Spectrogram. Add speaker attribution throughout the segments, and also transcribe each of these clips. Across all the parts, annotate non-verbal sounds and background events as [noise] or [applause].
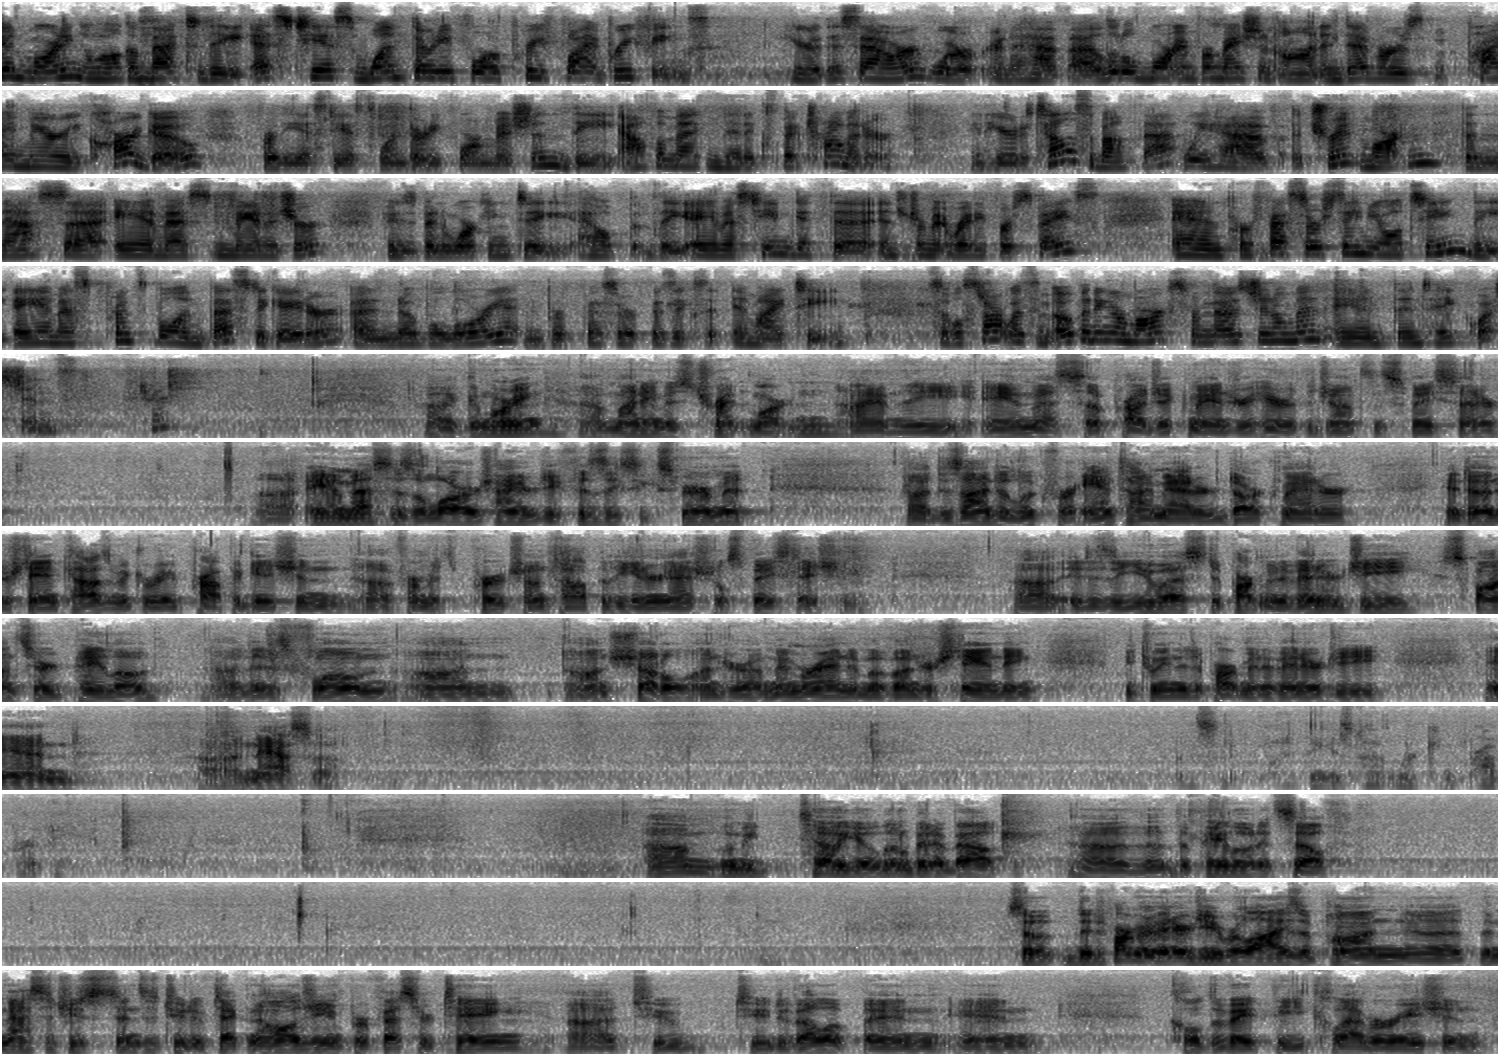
Speaker 1: Good morning and welcome back to the STS-134 pre-flight briefings. Here this hour, we're going to have a little more information on Endeavour's primary cargo for the STS-134 mission, the Alpha Magnetic Spectrometer. And here to tell us about that, we have Trent Martin, the NASA AMS manager, who's been working to help the AMS team get the instrument ready for space, and Professor Samuel Ting, the AMS principal investigator, a Nobel laureate and professor of physics at MIT. So we'll start with some opening remarks from those gentlemen and then take questions. Trent?
Speaker 2: Uh, good morning. Uh, my name is Trent Martin. I am the AMS uh, project manager here at the Johnson Space Center. Uh, AMS is a large high energy physics experiment uh, designed to look for antimatter, dark matter, and to understand cosmic ray propagation uh, from its perch on top of the International Space Station. it is a U.S. Department of Energy sponsored payload that is flown on, on shuttle under a memorandum of understanding between the Department of Energy and NASA. My thing is not working properly. Um, let me tell you a little bit about uh, the, the payload itself. So the Department of Energy relies upon uh, the Massachusetts Institute of Technology and Professor Ting uh, to, to develop and, and cultivate the collaboration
